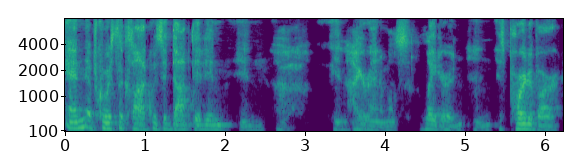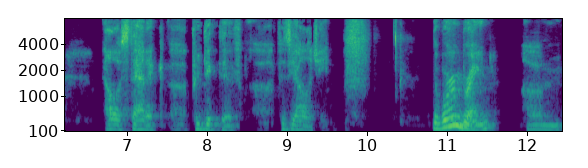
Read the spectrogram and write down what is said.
and of course, the clock was adopted in, in, uh, in higher animals later and, and, is part of our allostatic uh, predictive uh, physiology. The worm brain um,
